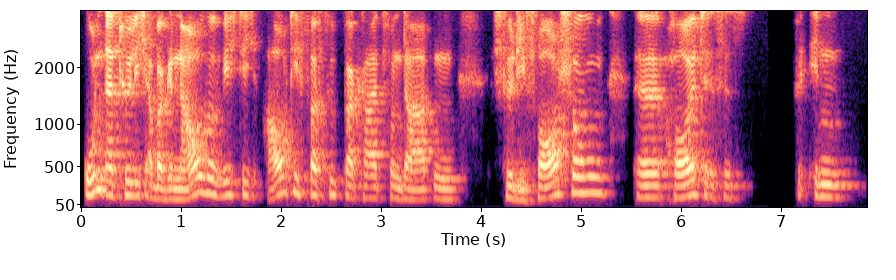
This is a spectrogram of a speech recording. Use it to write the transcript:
Und natürlich aber genauso wichtig auch die Verfügbarkeit von Daten für die Forschung. Äh, heute ist es in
